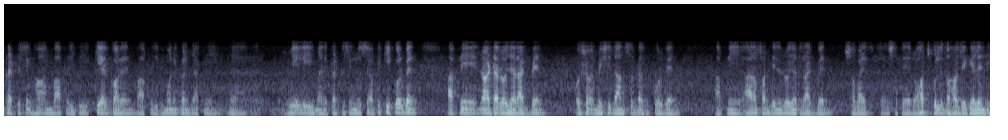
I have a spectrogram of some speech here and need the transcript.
প্র্যাকটিসিং হন বা আপনি যদি কেয়ার করেন বা আপনি যদি মনে করেন যে আপনি রিয়েলি মানে প্র্যাকটিসিং মুসলিম আপনি কী করবেন? আপনি নয়টা রোজা রাখবেন, ওই সময় বেশি দান শ্রদ্ধা করবেন, আপনি আরাফার দিনে রোজাটা রাখবেন, সবাই সাথে হজ করলে তো হজে গেলেনি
